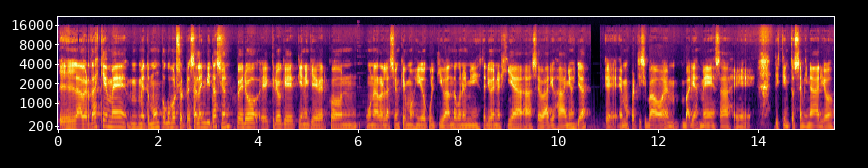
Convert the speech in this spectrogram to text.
La verdad es que me, tomó un poco por sorpresa la invitación, pero eh, creo que tiene que ver con una relación que hemos ido cultivando con el Ministerio de Energía hace varios años ya. Eh, hemos participado en varias mesas, eh, distintos seminarios,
